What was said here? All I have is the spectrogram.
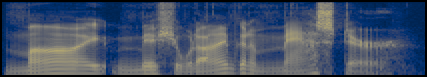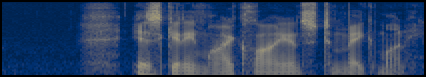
my mission, what I'm going to master, is getting my clients to make money.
